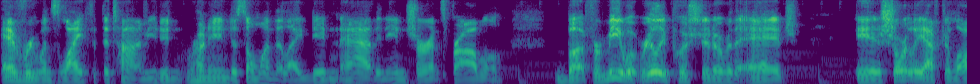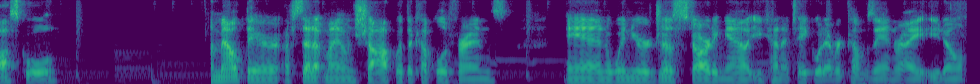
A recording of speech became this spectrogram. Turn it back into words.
everyone's life at the time. You didn't run into someone that like didn't have an insurance problem. But for me, what really pushed it over the edge is shortly after law school, I'm out there. I've set up my own shop with a couple of friends. And when you're just starting out, you kind of take whatever comes in, right? You don't,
